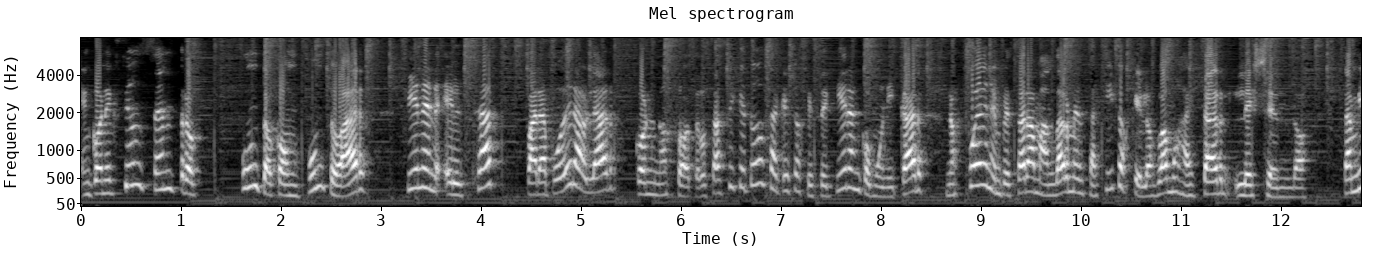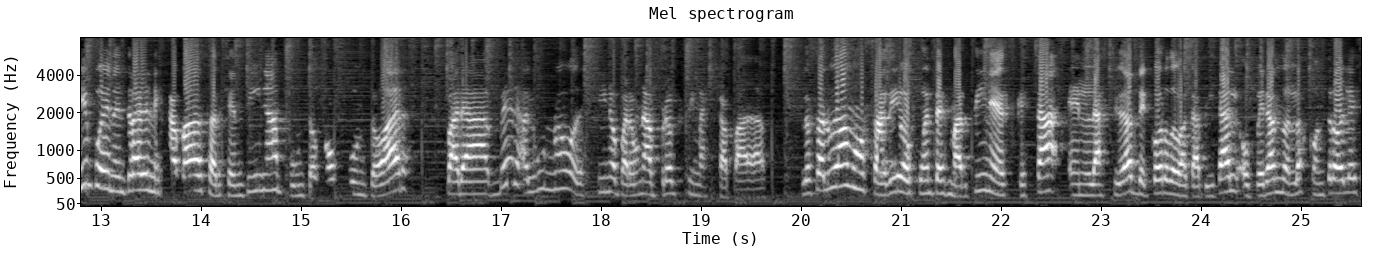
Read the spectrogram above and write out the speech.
En conexioncentro.com.ar tienen el chat para poder hablar con nosotros. Así que todos aquellos que se quieran comunicar nos pueden empezar a mandar mensajitos que los vamos a estar leyendo. También pueden entrar en escapadasargentina.com.ar para ver algún nuevo destino para una próxima escapada. Los saludamos a Diego Fuentes Martínez, que está en la ciudad de Córdoba capital operando en los controles,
